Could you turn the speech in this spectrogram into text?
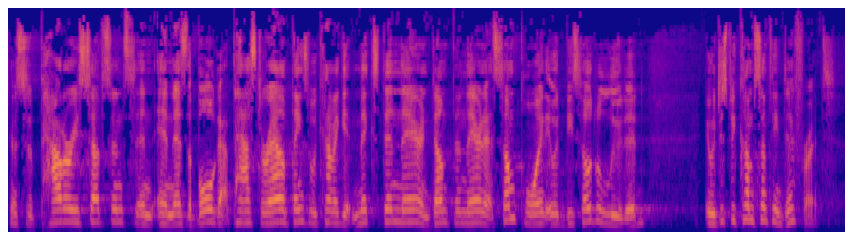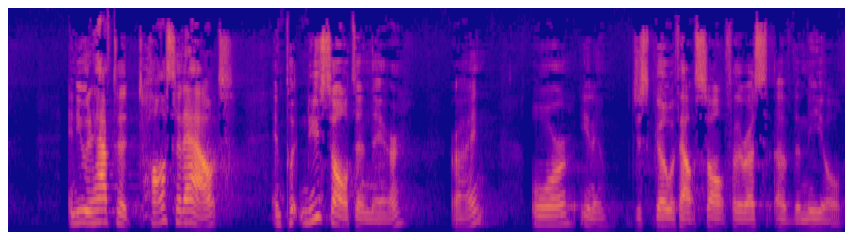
it's a powdery substance, and, and as the bowl got passed around, things would kind of get mixed in there and dumped in there, and at some point it would be so diluted, it would just become something different and you would have to toss it out and put new salt in there, right? Or, you know, just go without salt for the rest of the meal.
